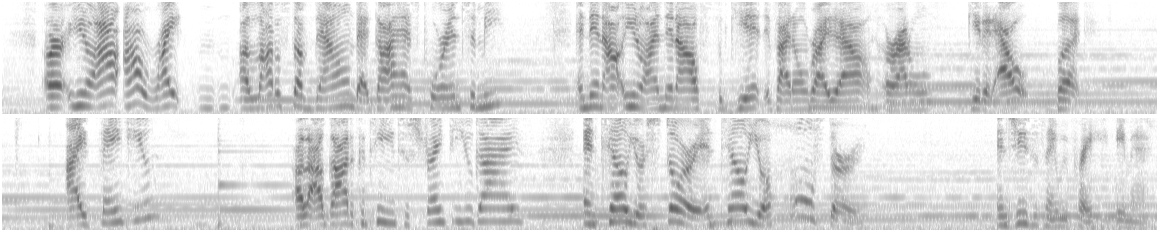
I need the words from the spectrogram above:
Or, you know, I'll, I'll write a lot of stuff down that God has poured into me. And then I'll, you know, and then I'll forget if I don't write it out or I don't get it out. But I thank you. Allow God to continue to strengthen you guys and tell your story and tell your whole story. In Jesus' name we pray. Amen.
